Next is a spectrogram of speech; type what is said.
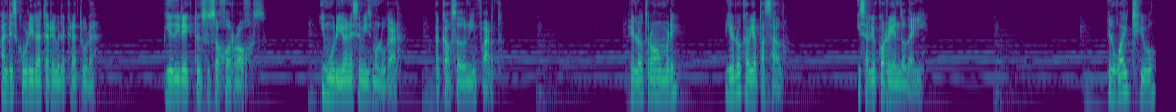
Al descubrir la terrible criatura, vio directo en sus ojos rojos y murió en ese mismo lugar a causa de un infarto. El otro hombre vio lo que había pasado y salió corriendo de ahí. El White Chivo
